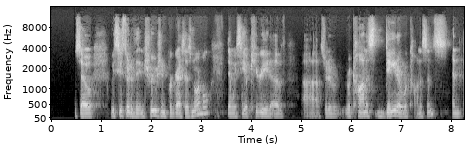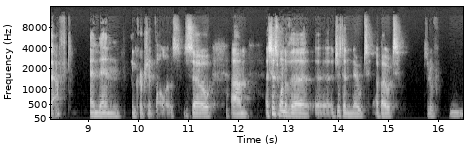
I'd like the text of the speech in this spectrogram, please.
So we see sort of the intrusion progress as normal. Then we see a period of uh, sort of data reconnaissance and theft, and then encryption follows. So um, that's just one of the, uh, just a note about sort of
